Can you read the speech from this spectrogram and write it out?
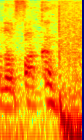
Motherfucker.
